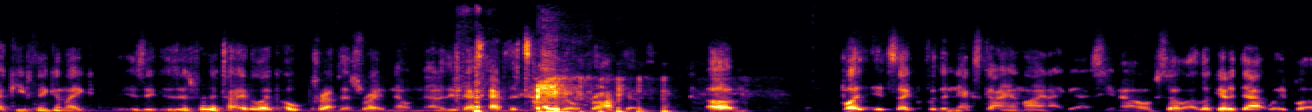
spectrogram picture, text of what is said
I keep thinking like, is it is this for the title? Like, oh crap, that's right. No, none of these guys have the title. Brock does. Um, but it's like for the next guy in line, I guess. You know. So I look at it that way. But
